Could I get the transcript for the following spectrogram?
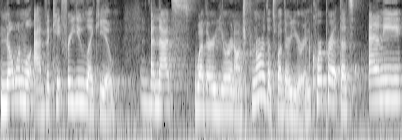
No one will advocate for you like you. And that's whether you're an entrepreneur, that's whether you're in corporate, that's any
